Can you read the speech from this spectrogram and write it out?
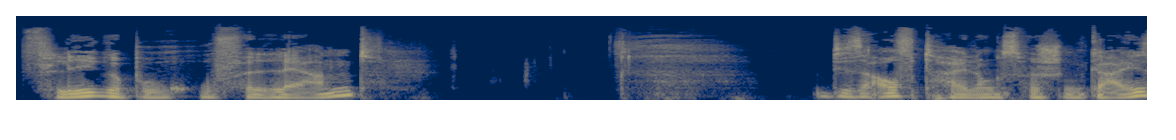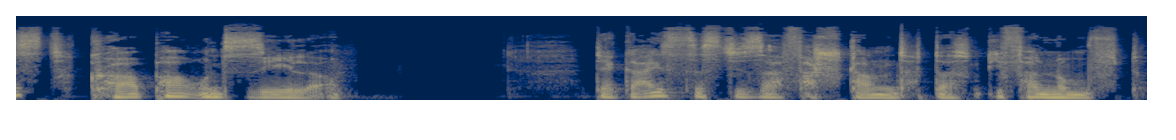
Pflegeberufe lernt, diese Aufteilung zwischen Geist, Körper und Seele. Der Geist ist dieser Verstand, das, die Vernunft.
